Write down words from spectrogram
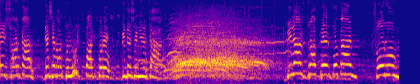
এই সরকার দেশের অর্থ লুটপাট করে বিদেশে নিয়ে যাক। বিলাস দ্রব্যের দোকান শোরুম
